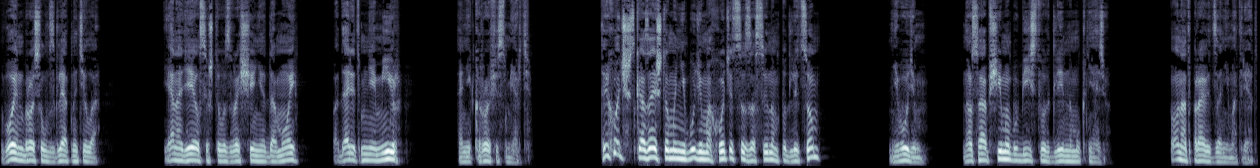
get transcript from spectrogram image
Воин бросил взгляд на тела. Я надеялся, что возвращение домой подарит мне мир, а не кровь и смерть. Ты хочешь сказать, что мы не будем охотиться за сыном под лицом? Не будем, но сообщим об убийствах длинному князю. Он отправит за ним отряд.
